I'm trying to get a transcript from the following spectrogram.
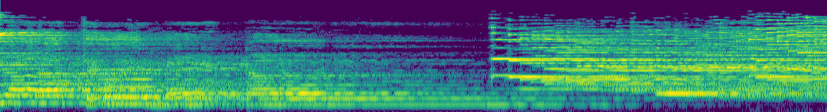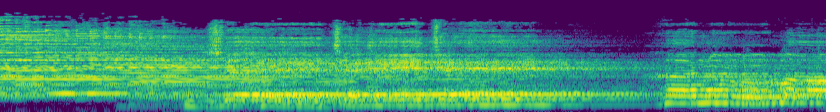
जाते हैं डर जय जय जय हनुमान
